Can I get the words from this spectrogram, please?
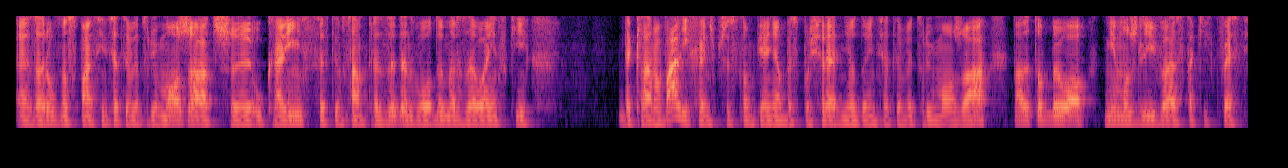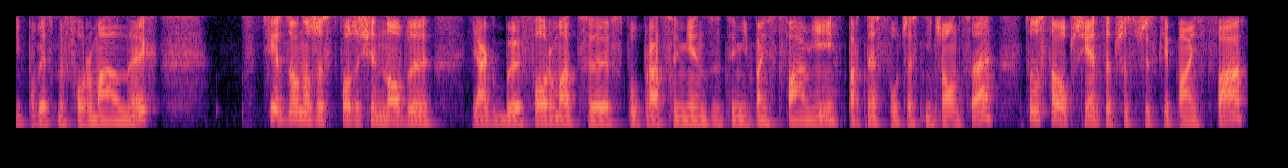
e, zarówno z państw inicjatywy Trójmorza, czy ukraińscy, w tym sam prezydent Wołodymyr Zełeński, deklarowali chęć przystąpienia bezpośrednio do inicjatywy Trójmorza, no ale to było niemożliwe z takich kwestii powiedzmy formalnych. Stwierdzono, że stworzy się nowy jakby format e, współpracy między tymi państwami, partnerstwo uczestniczące. To zostało przyjęte przez wszystkie państwa.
